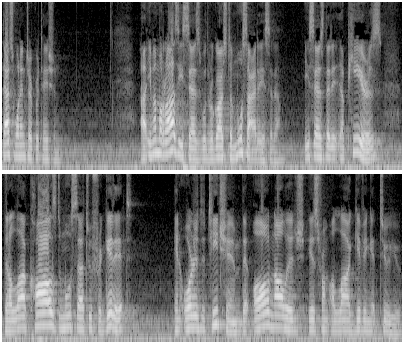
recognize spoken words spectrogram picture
That's one interpretation. Uh, Imam al-Razi says with regards to Musa he says that it appears that Allah caused Musa to forget it in order to teach him that all knowledge is from Allah giving it to you.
